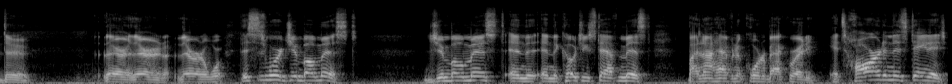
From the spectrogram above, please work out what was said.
dude, they're they're they're in a war. This is where Jimbo missed. Jimbo missed, and the and the coaching staff missed by not having a quarterback ready. It's hard in this day and age.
